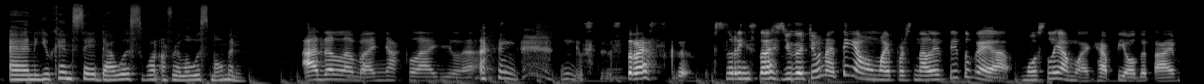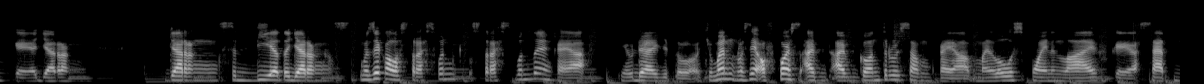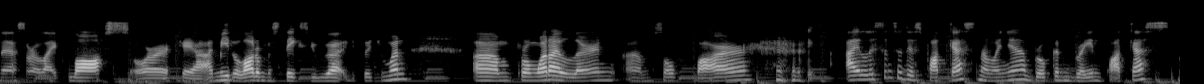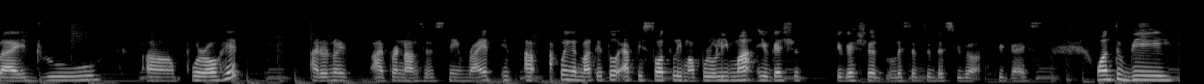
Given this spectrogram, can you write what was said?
and you can say that was one of your lowest moment? Ada lah banyak lah gila. stress sering stress juga. Cuman I think emang my personality tuh kayak mostly I'm like happy all the time. Kayak jarang jarang sedih atau jarang maksudnya kalau stress pun stress pun tuh yang kayak ya udah gitu loh. Cuman maksudnya of course I've I've gone through some kayak my lowest point in life kayak sadness or like loss or kayak I made a lot of mistakes juga gitu. Cuman um, from what I learned um, so far I listened to this podcast namanya Broken Brain Podcast by Drew uh, Purohit I don't know if I pronounce his name right. It, a- aku ingat banget itu episode 55. You guys should you guys should listen to this juga if you guys want to be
